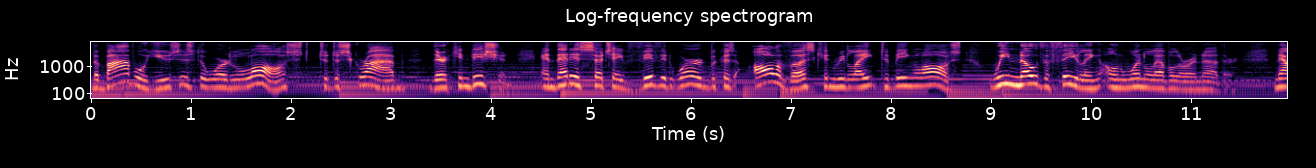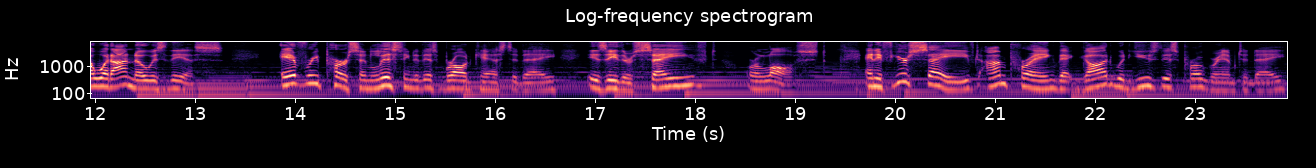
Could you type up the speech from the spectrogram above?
the Bible uses the word lost to describe their condition. And that is such a vivid word because all of us can relate to being lost. We know the feeling on one level or another. Now, what I know is this Every person listening to this broadcast today is either saved or lost. And if you're saved, I'm praying that God would use this program today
